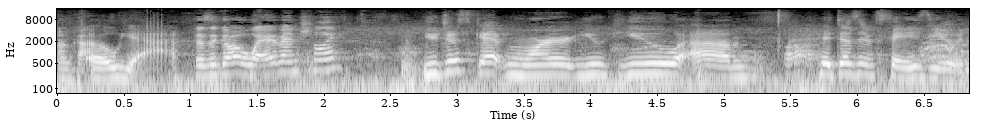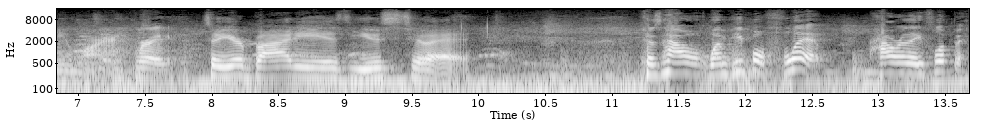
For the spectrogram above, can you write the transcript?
Okay. Oh yeah. Does it go away eventually? You just get more. You you um, it doesn't phase you anymore. Right. So your body is used to it. Because how when people flip, how are they flipping?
